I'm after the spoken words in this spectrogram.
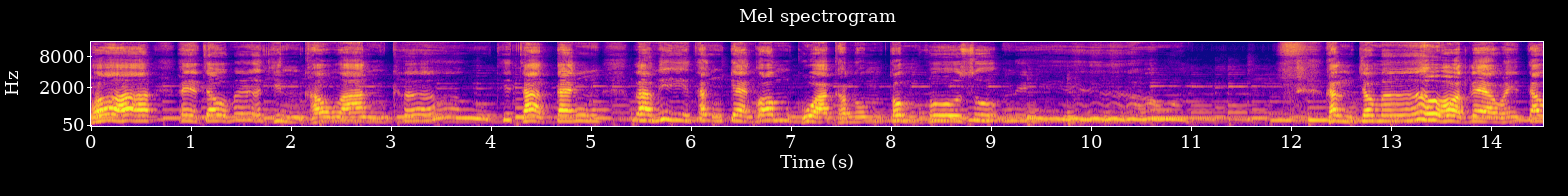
พอให้เจ้ามากินข้าวหวานข้าวที่จัดแต่งและมีทั้งแกงอ้อมขัวขนมต้มคูสุเนี่ขันเจ้ามาอดแล้วให้เจ้า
